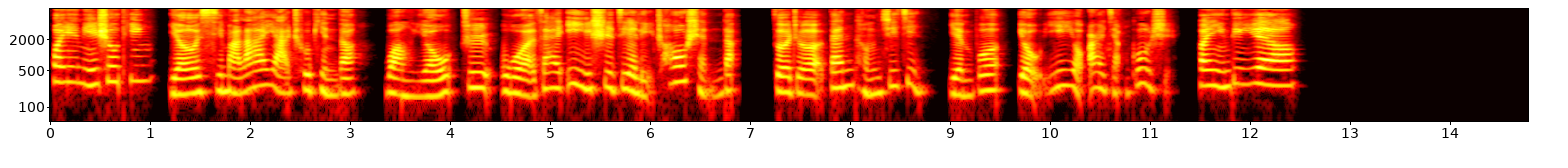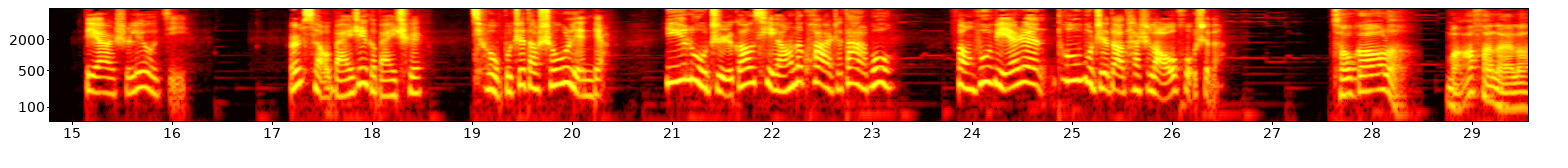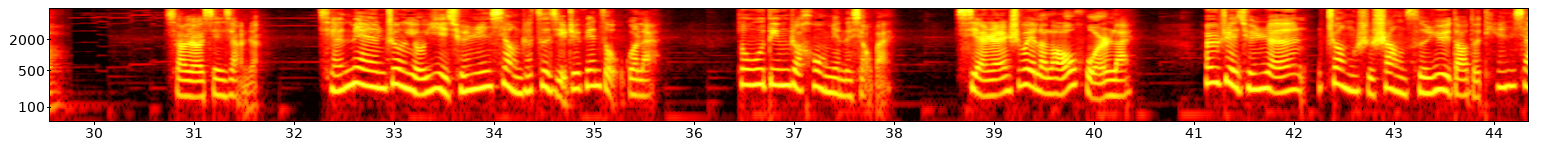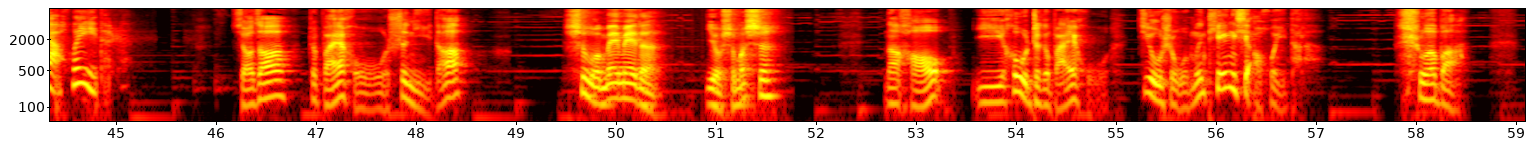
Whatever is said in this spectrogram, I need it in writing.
欢迎您收听由喜马拉雅出品的《网游之我在异世界里超神》的作者丹藤居进演播，有一有二讲故事。欢迎订阅哦。第二十六集，而小白这个白痴就不知道收敛点一路趾高气扬的跨着大步，仿佛别人都不知道他是老虎似的。糟糕了，麻烦来了。逍遥心想着，前面正有一群人向着自己这边走过来，都盯着后面的小白，显然是为了老虎而来。而这群人正是上次遇到的天下会的人。小子，这白虎是你的？是我妹妹的。有什么事？那好，以后这个白虎就是我们天下会的了。说吧，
